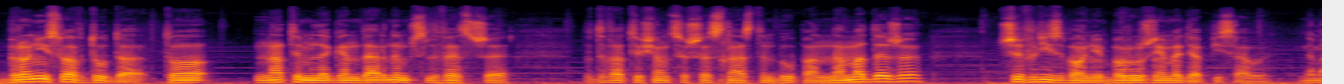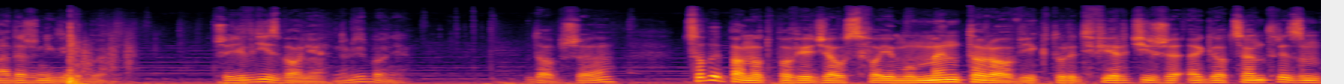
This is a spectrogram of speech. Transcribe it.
Bronisław Duda, to na tym legendarnym Sylwestrze w 2016 był pan na Maderze czy w Lizbonie, bo różnie media pisały. Na Maderze nigdy nie byłem. Czyli w Lizbonie. Na Lizbonie. Dobrze. Co by pan odpowiedział swojemu mentorowi, który twierdzi, że egocentryzm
